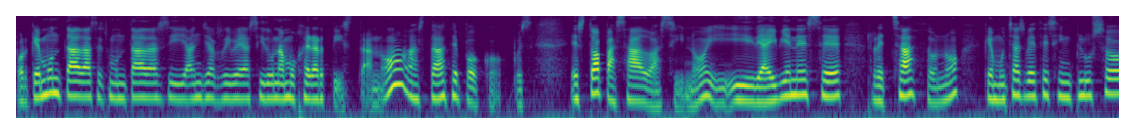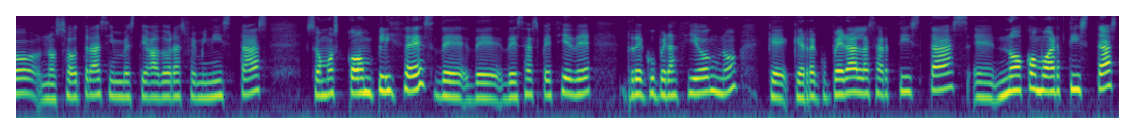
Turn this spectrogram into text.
¿Por qué Muntadas es Muntadas y Ángel Ribe ha sido una mujer artista, ¿no? Hasta hace poco. Pues esto ha pasado así, ¿no? Y, de ahí viene ese rechazo, ¿no? Que muchas veces incluso nosotras, investigadoras feministas, somos cómplices de, esa especie de recuperación, ¿no? Que, recupera a las artistas eh, no como artistas,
